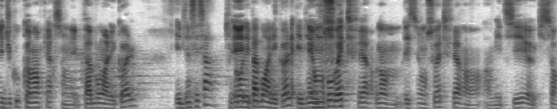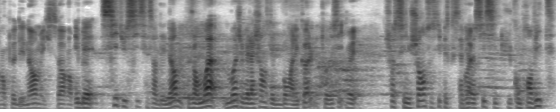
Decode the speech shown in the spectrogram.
Et du coup, comment faire si on n'est pas bon à l'école Eh bien, c'est ça. Quand Et- on n'est pas bon à l'école, eh bien, et on faut... souhaite faire non et si on souhaite faire un, un métier euh, qui sort un peu des normes et qui sort un Eh peu bien, si tu si ça sort des normes, genre moi, moi j'avais la chance d'être bon à l'école, toi aussi. oui Je pense que c'est une chance aussi parce que ça vient Ouais. aussi si tu comprends vite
